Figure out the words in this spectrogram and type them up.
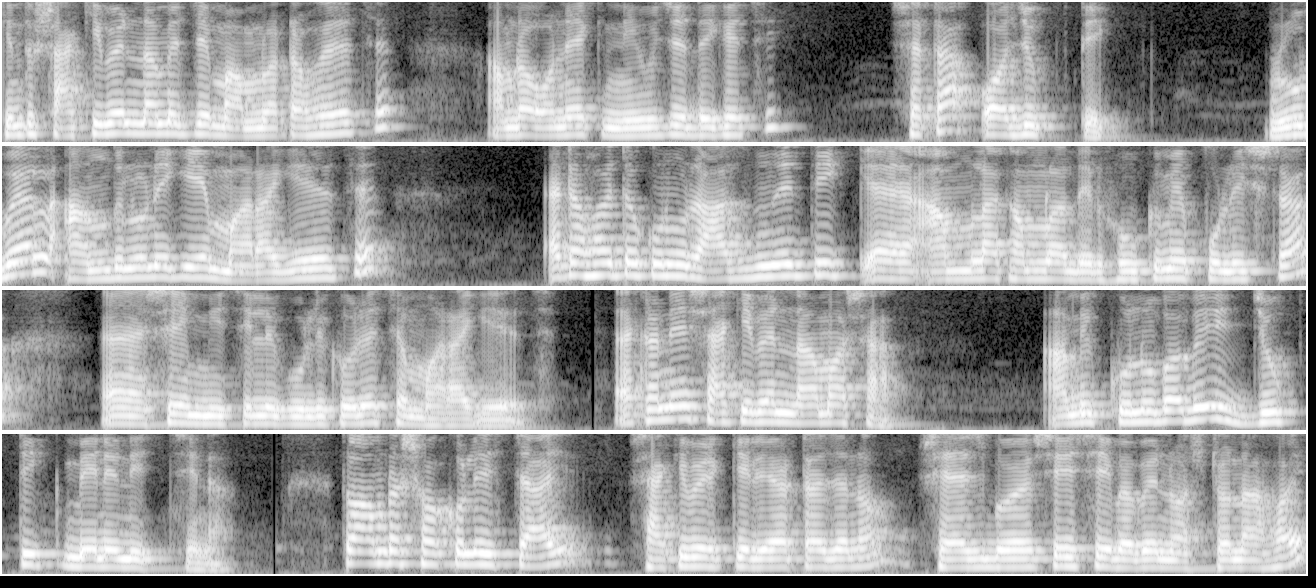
কিন্তু সাকিবের নামে যে মামলাটা হয়েছে আমরা অনেক নিউজে দেখেছি, সেটা অযৌক্তিক। রুবেল আন্দোলনে গিয়ে মারা গিয়েছে। এটা হয়তো কোনো রাজনৈতিক আমলা কামলাদের হুকুমে পুলিশরা সেই মিছিলে গুলি করেছে, মারা গিয়েছে। এখানে সাকিবের নাম আসা, আমি কোনোভাবেই যৌক্তিক মেনে নিচ্ছি না। তো আমরা সকলেই চাই সাকিবের কেরিয়ারটা যেন শেষ বয়সেই সেইভাবে নষ্ট না হয়।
